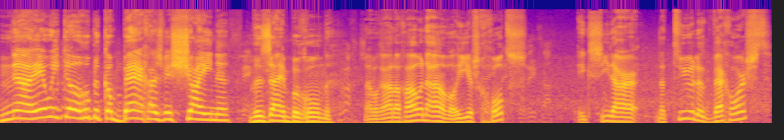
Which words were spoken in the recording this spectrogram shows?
Nou, here we go. Hopelijk kan Berghuis weer shinen. We zijn begonnen. Nou, we gaan nog gauw in de aanval. Hier is Gods. Ik zie daar natuurlijk Weghorst.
